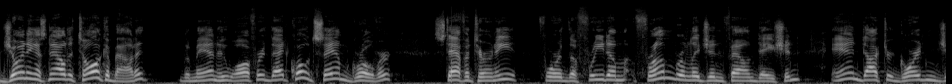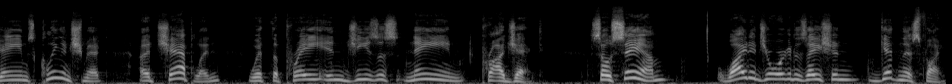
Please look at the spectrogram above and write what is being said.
Joining us now to talk about it, the man who offered that quote, Sam Grover, staff attorney for the Freedom from Religion Foundation, and Dr. Gordon James Klingenschmitt, a chaplain with the Pray in Jesus' Name project. So, Sam, why did your organization get in this fight?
